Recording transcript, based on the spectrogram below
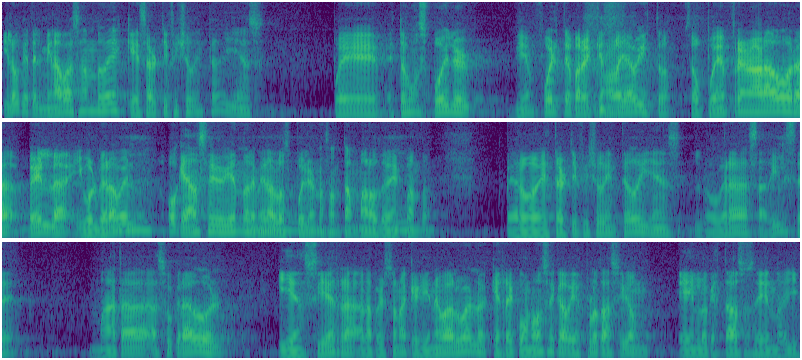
Y lo que termina pasando es que esa artificial intelligence, pues esto es un spoiler bien fuerte para el que no lo haya visto, se pueden frenar ahora, verla y volver a ver, o quedarse viéndole, mira, los spoilers no son tan malos de vez en cuando. Pero esta artificial intelligence logra salirse, mata a su creador y encierra a la persona que viene a evaluarla, que reconoce que había explotación en lo que estaba sucediendo allí.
